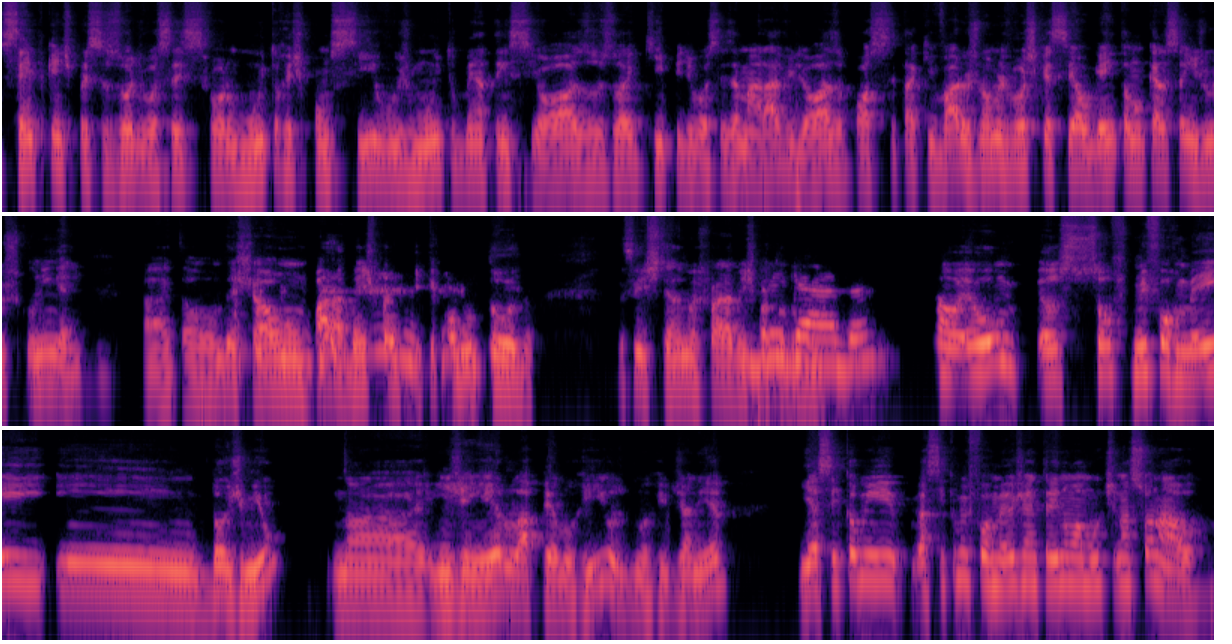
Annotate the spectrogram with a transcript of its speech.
Sempre que a gente precisou de vocês, foram muito responsivos, muito bem atenciosos. A equipe de vocês é maravilhosa. Posso citar aqui vários nomes, vou esquecer alguém, então não quero ser injusto com ninguém. Tá? Então, vamos deixar um parabéns para a equipe como um todo. Estendo meus parabéns para todo mundo. Obrigada. Não, eu, eu sou, me formei em 2000, na, engenheiro lá pelo Rio, no Rio de Janeiro. E assim que eu me, assim que eu me formei, eu já entrei numa multinacional.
